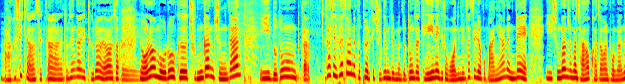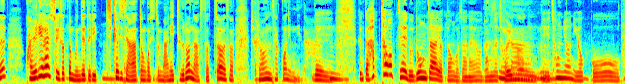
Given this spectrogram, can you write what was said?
막을 수 있지 않았을까라는 좀 생각이 들어요. 그래서 네. 여러모로 그 중간 중간 이 노동 그러니까 사실 회사는 보통 이렇게 죽임 들면 노동자 개인에게서 원인을 찾으려고 많이 하는데 이 중간중간 작업 과정을 보면은 관리할 수 있었던 문제들이 음. 지켜지지 않았던 것이 좀 많이 드러났었죠. 그래서 그렇죠. 그런 사건입니다. 네. 음. 그러니까 합창업체 노동자였던 거잖아요. 너무나 맞습니다. 젊은 예, 음. 청년이었고 네.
